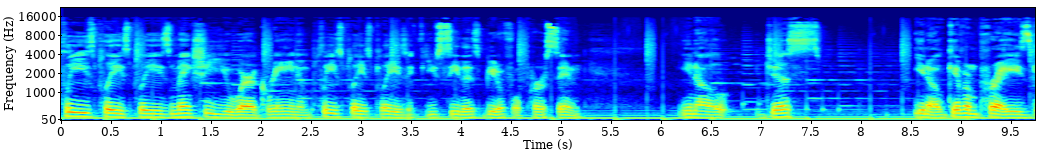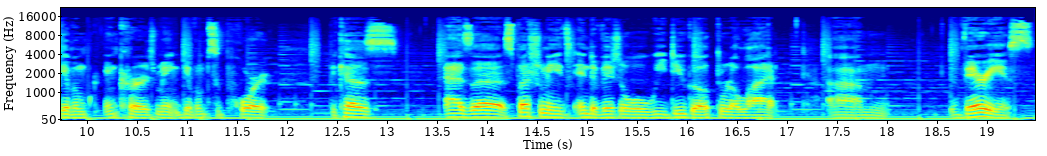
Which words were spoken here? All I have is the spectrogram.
please, please, please make sure you wear green. And please, please, please, if you see this beautiful person, you know, just, you know, give them praise, give them encouragement, give them support. Because as a special needs individual, we do go through a lot. Um, various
